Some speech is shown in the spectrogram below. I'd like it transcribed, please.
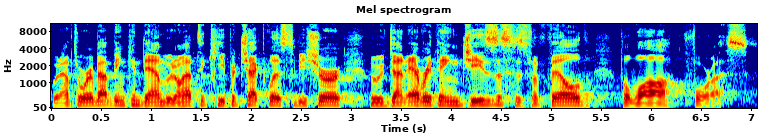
We don't have to worry about being condemned. We don't have to keep a checklist to be sure that we've done everything. Jesus has fulfilled the law for us.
